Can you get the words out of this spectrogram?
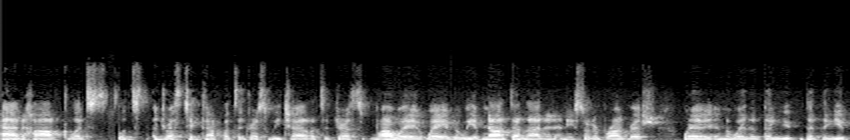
ad hoc let's let's address tiktok let's address wechat let's address huawei way but we have not done that in any sort of broad brush way in the way that the that the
